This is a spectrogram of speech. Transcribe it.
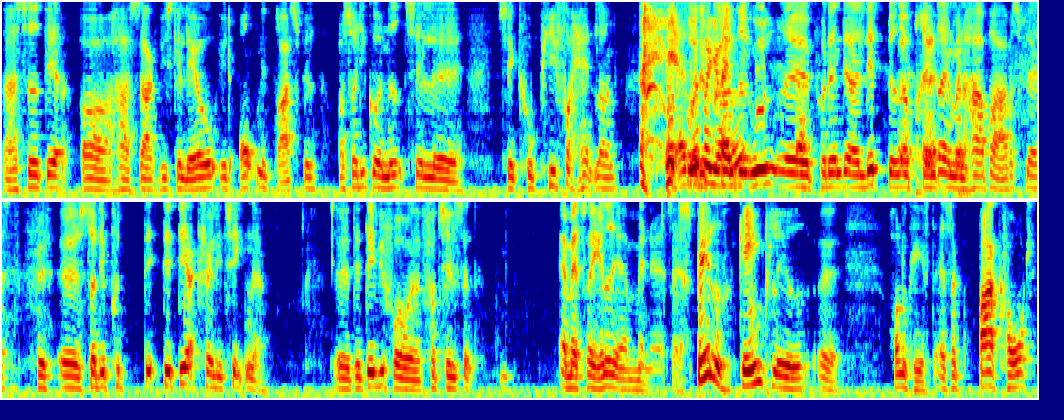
der har siddet der og har sagt, at vi skal lave et ordentligt brætspil. Og så er de gået ned til, øh, til kopiforhandleren og Ja, fået det det printet ud øh, ja. på den der lidt bedre printer, end man har på arbejdspladsen. Øh, så det er, det, det er der kvaliteten er. Øh, det er det, vi får, øh, får tilsendt. af materialet, ja, men altså ja. spillet, gameplayet, øh, hold nu kæft, altså bare kort,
